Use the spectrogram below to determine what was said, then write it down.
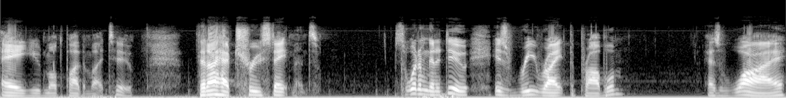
A you'd multiply them by 2, then I have true statements. So what I'm going to do is rewrite the problem as y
